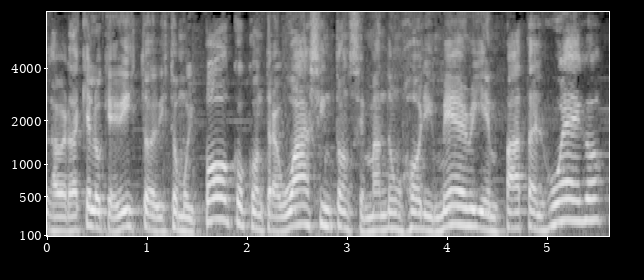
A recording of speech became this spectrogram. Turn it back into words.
la verdad que lo que he visto, he visto muy poco. Contra Washington se manda un Holy Mary, empata el juego.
